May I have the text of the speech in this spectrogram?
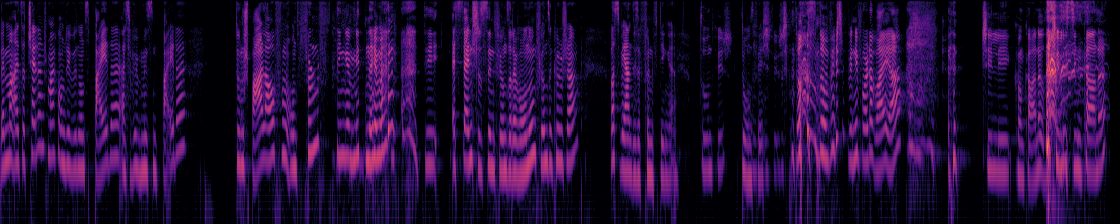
wenn wir also Challenge machen und wir würden uns beide, also wir müssen beide durch den Spar laufen und fünf Dinge mitnehmen, die Essentials sind für unsere Wohnung, für unseren Kühlschrank. Was wären diese fünf Dinge? Thunfisch. Thunfisch. Thunfisch. Bin ich voll dabei, ja? Chili con Carne oder Chili sin Carne.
